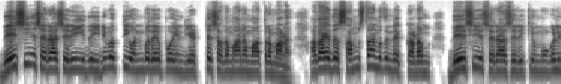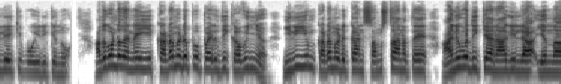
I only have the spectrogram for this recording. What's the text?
ദേശീയ ശരാശരി ഇത് ഇരുപത്തി ഒൻപത് പോയിന്റ് എട്ട് ശതമാനം മാത്രമാണ്. അതായത് സംസ്ഥാനത്തിന്റെ കടം ദേശീയ ശരാശരിക്ക് മുകളിലേക്ക് പോയിരിക്കുന്നു. അതുകൊണ്ട് തന്നെ ഈ കടമെടുപ്പ് പരിധി കവിഞ്ഞ് ഇനിയും കടമെടുക്കാൻ സംസ്ഥാനത്തെ അനുവദിക്കാനാകില്ല എന്ന്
